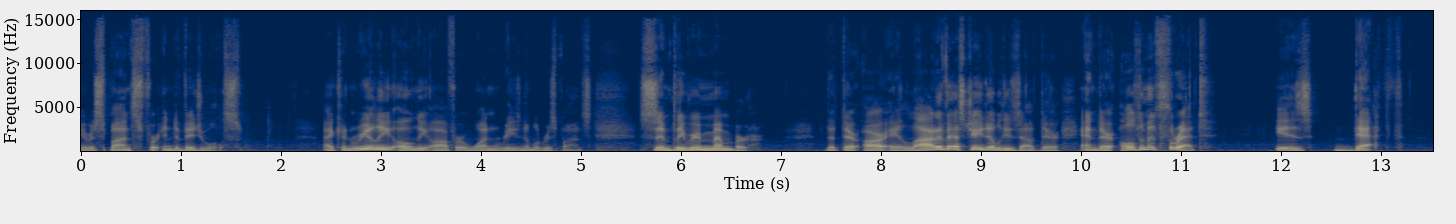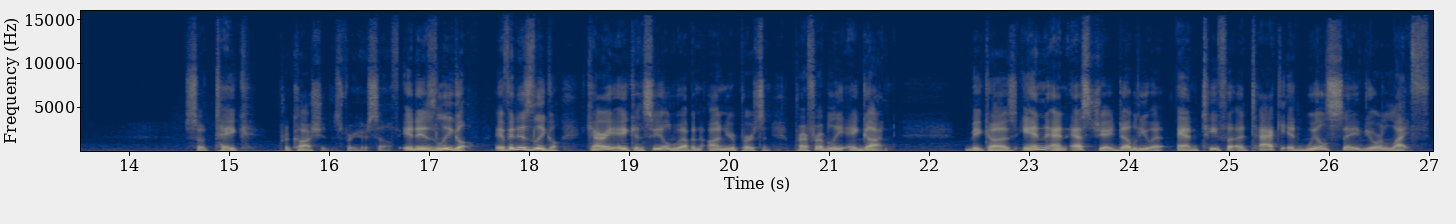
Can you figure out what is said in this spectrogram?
a response for individuals, I can really only offer one reasonable response. Simply remember that there are a lot of SJWs out there, and their ultimate threat is death. So take precautions for yourself. It is legal if it is legal, carry a concealed weapon on your person, preferably a gun. Because in an SJW Antifa attack, it will save your life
